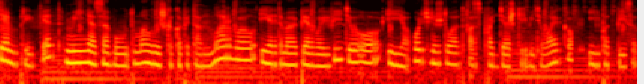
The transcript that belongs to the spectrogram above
Всем привет, меня зовут Малышка Капитан Марвел, и это мое первое видео, и я очень жду от вас поддержки в виде лайков и подписок.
